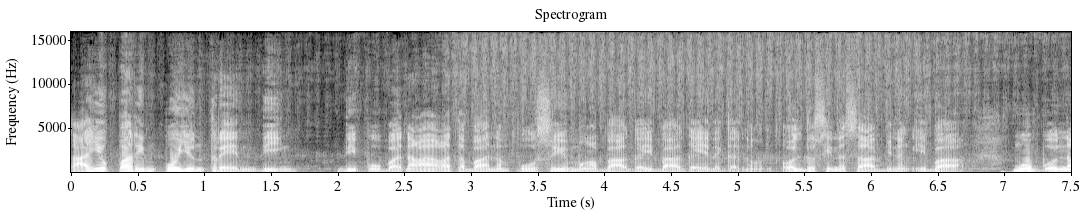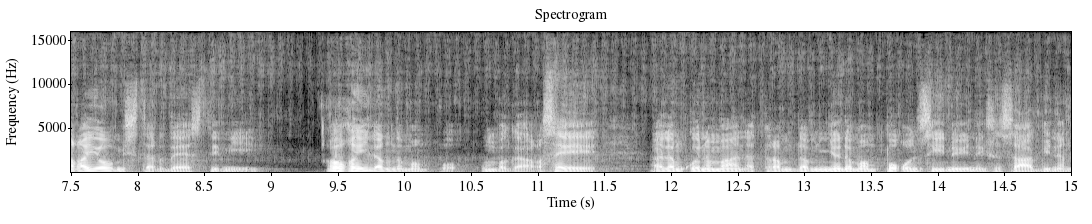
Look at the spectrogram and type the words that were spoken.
Tayo pa rin po yung trending. Di po ba nakakataba ng puso yung mga bagay-bagay na ganun. Although sinasabi ng iba, move on na kayo Mr. Destiny. Okay lang naman po. Kumbaga kasi alam ko naman at ramdam nyo naman po kung sino yung nagsasabi ng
